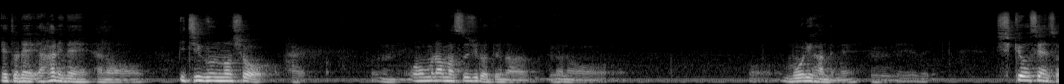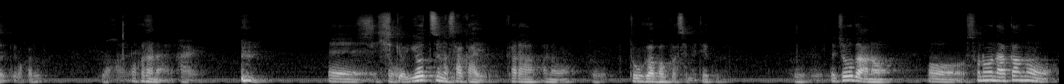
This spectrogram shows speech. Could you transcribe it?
えっとねやはりねあの一軍の将、はい。うん。大村益次郎というのは、うん。あの毛利藩でね、うん。えー司教戦争ってわかる？わからないわからない。はい。えー、司教。司教。4つの境からあの徳川幕府が攻めてくる。ちょうどあのおその中の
